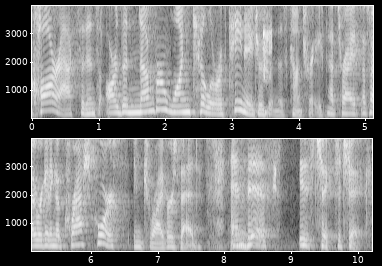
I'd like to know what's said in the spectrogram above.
car accidents are the number one killer of teenagers in this country. That's right. That's why we're getting a crash course in driver's ed. And, and this is Chick to Chick.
